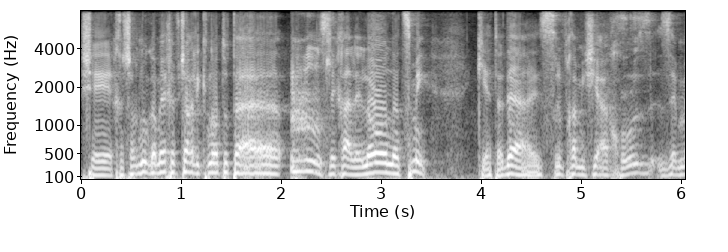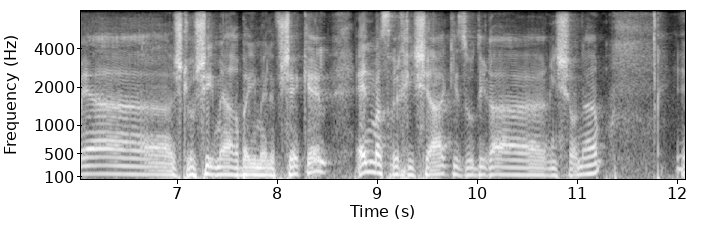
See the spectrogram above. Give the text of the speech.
שחשבנו גם איך אפשר לקנות אותה, סליחה, ללא הון עצמי. כי אתה יודע, 25 אחוז זה 130-140 אלף שקל, אין מס רכישה כי זו דירה ראשונה. אה,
